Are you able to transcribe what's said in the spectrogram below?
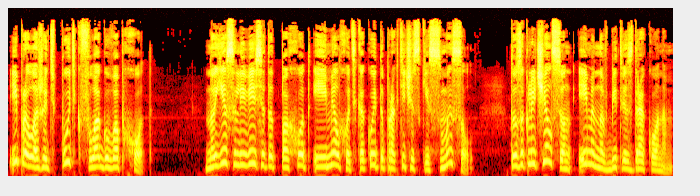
и проложить путь к флагу в обход. Но если весь этот поход и имел хоть какой-то практический смысл, то заключался он именно в битве с драконом.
